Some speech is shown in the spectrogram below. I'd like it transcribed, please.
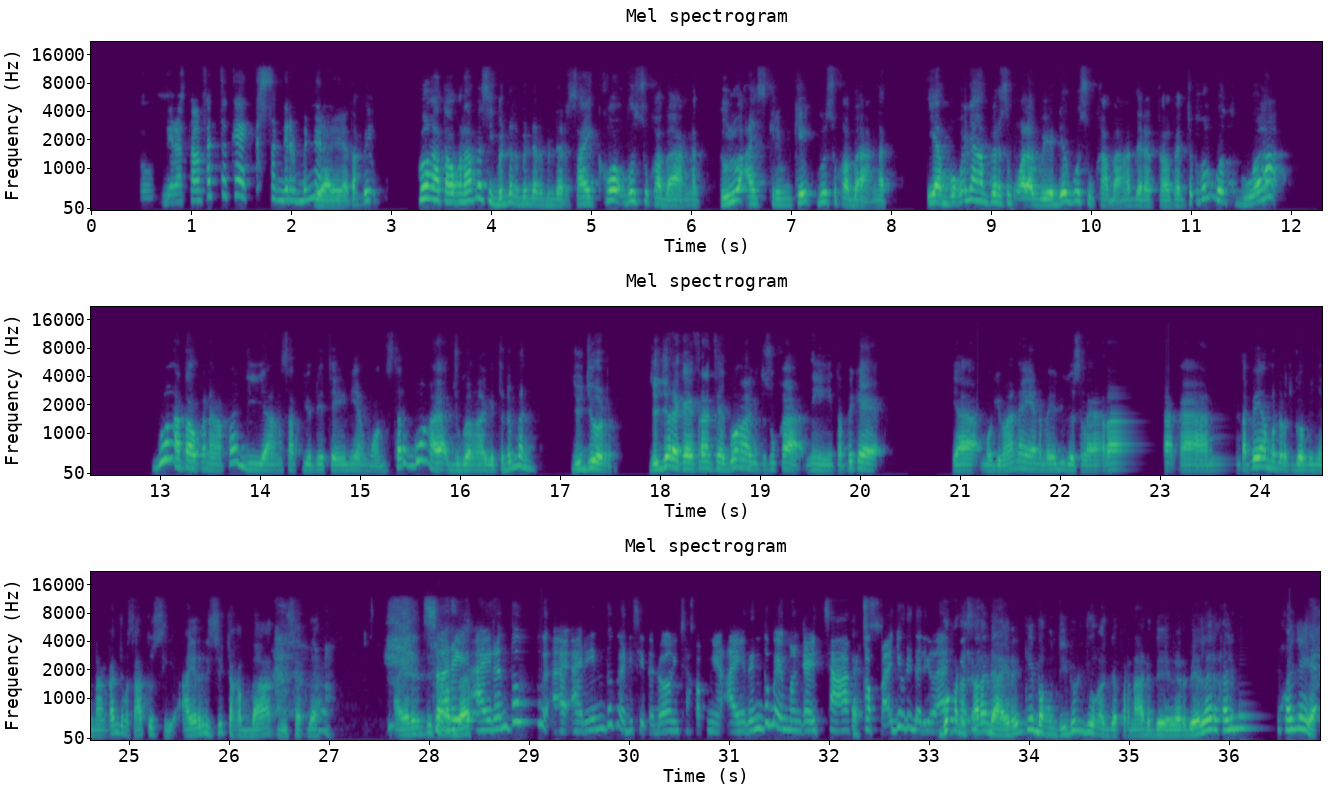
Di Red Velvet tuh kayak seger bener. Iya, iya. Tapi gue nggak tahu kenapa sih bener-bener bener. Psycho gue suka banget. Dulu Ice Cream Cake gue suka banget. Ya pokoknya hampir semua lagu dia gue suka banget dari Red Velvet. Cuma buat gue, gue nggak tahu kenapa di yang subunitnya ini yang Monster, gue nggak juga nggak gitu demen. Jujur, jujur ya kayak friends ya gue nggak gitu suka. Nih, tapi kayak ya mau gimana ya namanya juga selera kan. Tapi yang menurut gue menyenangkan cuma satu sih. Airin di situ cakep banget, buset dah. Airin itu cakep Sorry, banget. Airin tuh Airin tuh gak di situ doang cakepnya. Airin tuh memang kayak cakep aja udah dari lahir. Gue penasaran deh Airin kayak bangun tidur juga gak pernah ada beler-beler kali mukanya ya.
